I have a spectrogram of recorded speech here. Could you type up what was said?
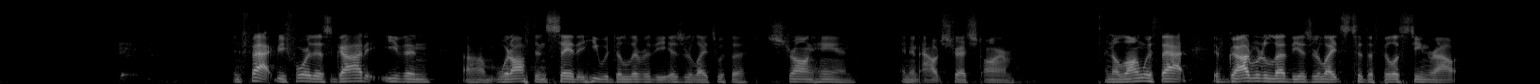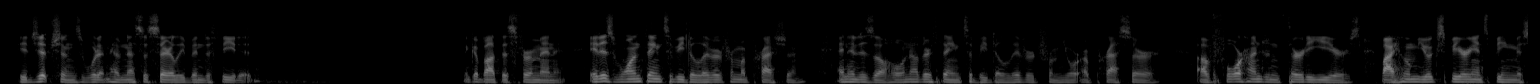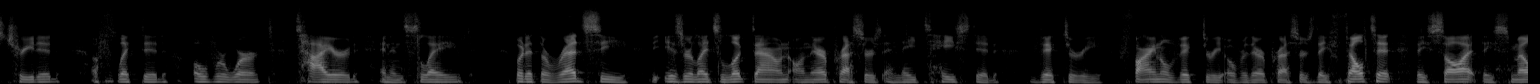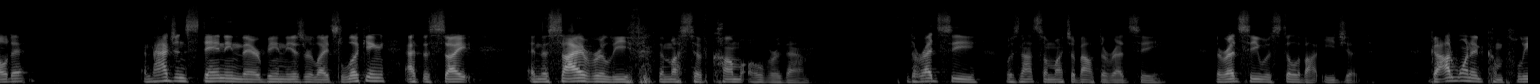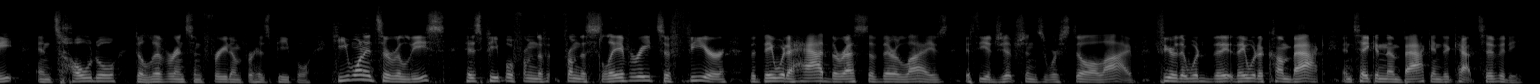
In fact, before this, God even um, would often say that he would deliver the Israelites with a strong hand and an outstretched arm. And along with that, if God would have led the Israelites to the Philistine route, the Egyptians wouldn't have necessarily been defeated. Think about this for a minute. It is one thing to be delivered from oppression, and it is a whole other thing to be delivered from your oppressor of 430 years by whom you experience being mistreated, afflicted, overworked, tired, and enslaved. But at the Red Sea, the Israelites looked down on their oppressors and they tasted victory, final victory over their oppressors. They felt it, they saw it, they smelled it. Imagine standing there, being the Israelites, looking at the sight and the sigh of relief that must have come over them. The Red Sea was not so much about the Red Sea, the Red Sea was still about Egypt. God wanted complete and total deliverance and freedom for his people. He wanted to release his people from the, from the slavery to fear that they would have had the rest of their lives if the Egyptians were still alive. Fear that would, they, they would have come back and taken them back into captivity.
